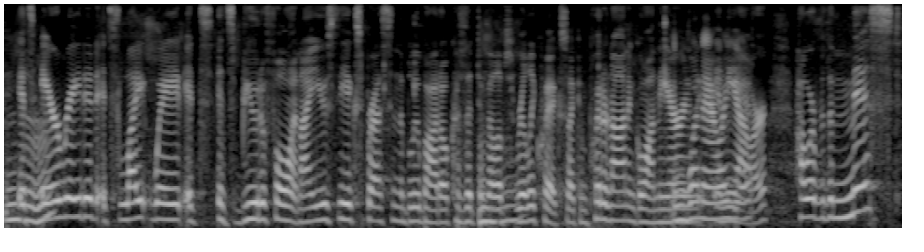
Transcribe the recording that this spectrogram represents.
It's Mm-hmm. aerated. It's lightweight. It's it's beautiful, and I use the Express in the blue bottle because it develops really quick. So I can put it on and go on the air Mm-hmm. In in, one hour, in the hour. However, the mist.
